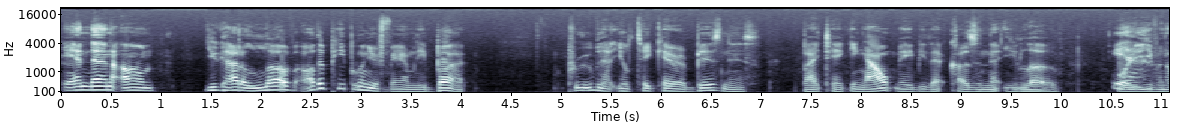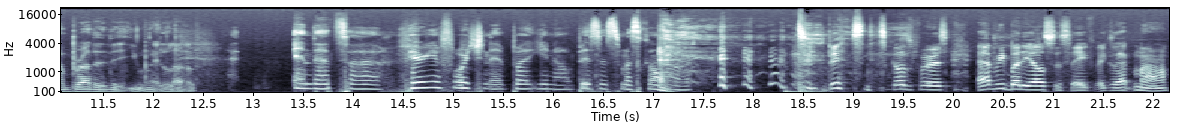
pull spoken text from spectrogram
And then um, you gotta love other people in your family, but prove that you'll take care of business by taking out maybe that cousin that you love, or even a brother that you might love. And that's uh, very unfortunate, but you know, business must go on. business goes first. Everybody else is safe except mom.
